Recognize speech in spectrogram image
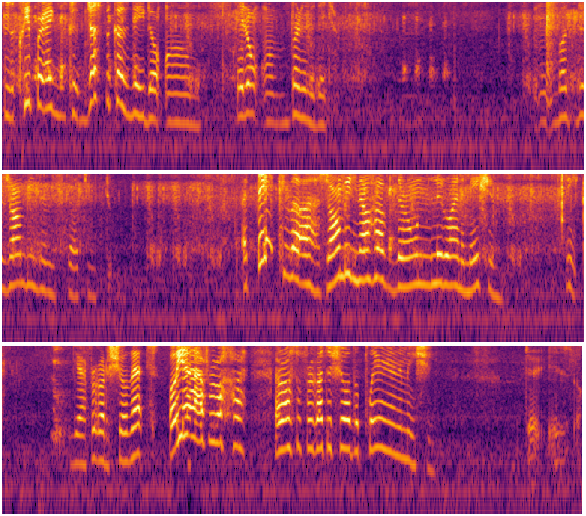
the creeper egg because just because they don't um they don't um burn in the daytime. But the zombies and the skeletons do. I think the zombies now have their own little animation. Think. Yeah, I forgot to show that. Oh yeah, I forgot. I also forgot to show the player animation. There is a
